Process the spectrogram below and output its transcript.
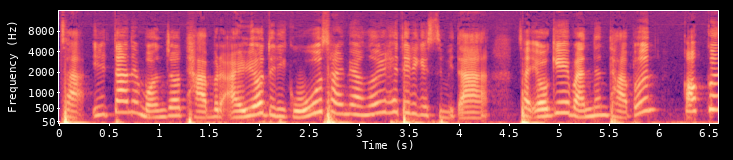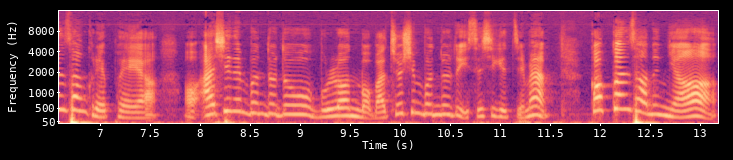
자, 일단은 먼저 답을 알려드리고 설명을 해드리겠습니다. 자, 여기에 맞는 답은 꺾은 선 그래프예요. 어, 아시는 분들도 물론 뭐 맞추신 분들도 있으시겠지만 꺾은 선은요.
